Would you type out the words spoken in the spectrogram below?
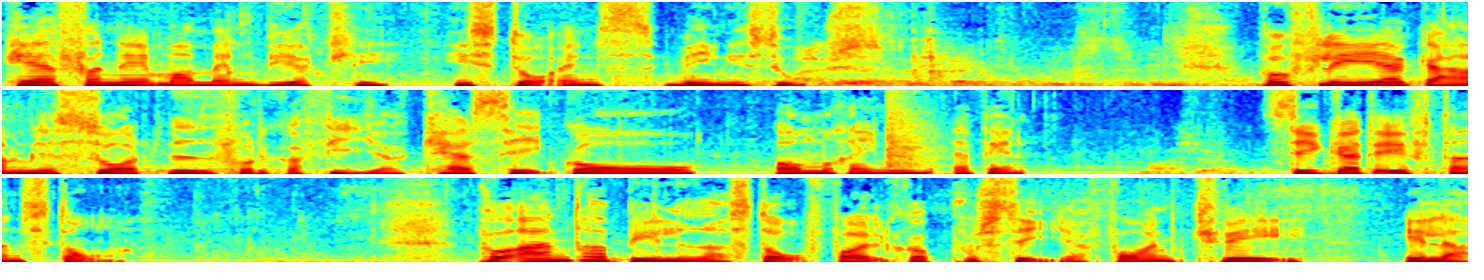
Her fornemmer man virkelig historiens vingesus. På flere gamle sort-hvide fotografier kan jeg se gårde omringet af vand. Sikkert efter en storm. På andre billeder står folk og poserer foran kvæg eller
